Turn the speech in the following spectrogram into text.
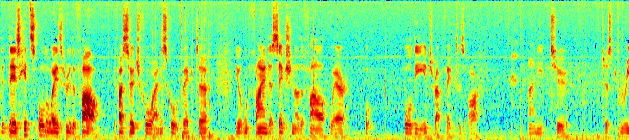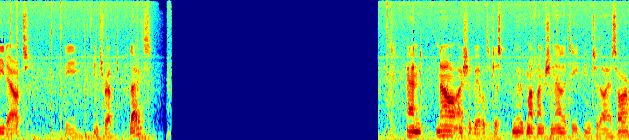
th there's hits all the way through the file. If I search for underscore vector, you'll find a section of the file where all the interrupt vectors are. I need to just read out the interrupt flags. And now I should be able to just move my functionality into the ISR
